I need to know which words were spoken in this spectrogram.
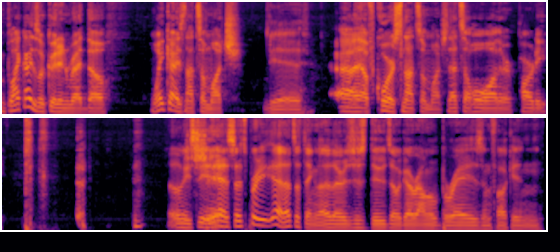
Black guys look good in red though. White guys not so much. Yeah, Uh, of course, not so much. That's a whole other party. Let me see. Shit. Yeah, so it's pretty. Yeah, that's a thing though. There's just dudes that would go around with berets and fucking.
